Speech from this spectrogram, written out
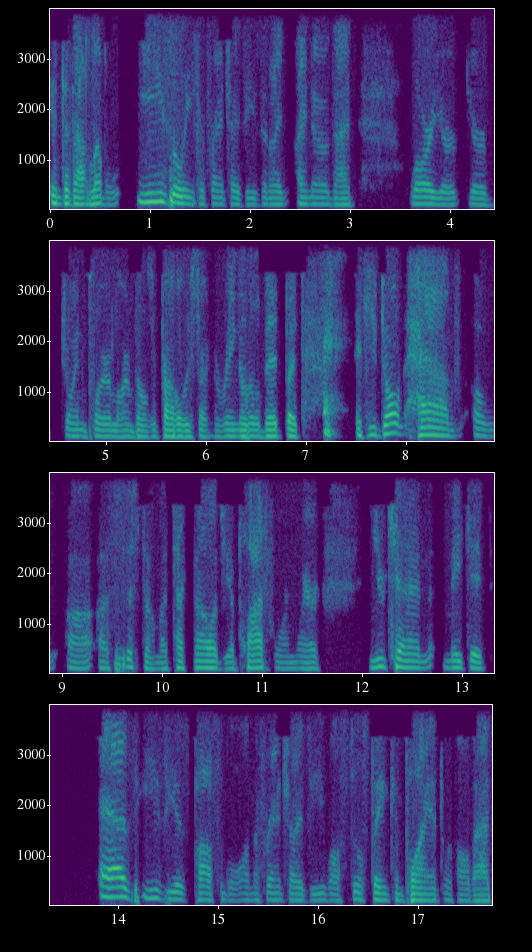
into that level easily for franchisees, and I, I know that Laura, your your joint employer alarm bells are probably starting to ring a little bit, but if you don't have a uh, a system, a technology, a platform where you can make it as easy as possible on the franchisee while still staying compliant with all that,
